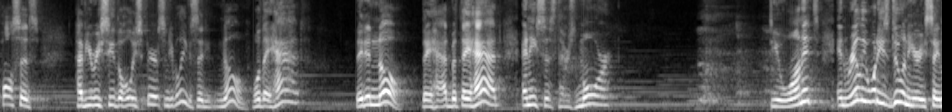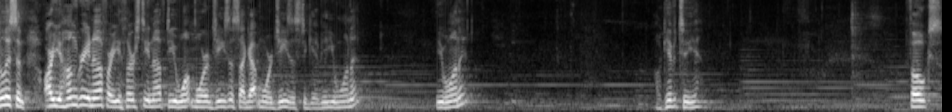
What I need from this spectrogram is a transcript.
Paul says, have you received the Holy Spirit since you believe? He said, No. Well, they had. They didn't know they had, but they had. And he says, There's more. Do you want it? And really, what he's doing here, he's saying, Listen, are you hungry enough? Are you thirsty enough? Do you want more of Jesus? I got more Jesus to give you. You want it? You want it? I'll give it to you. Folks,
